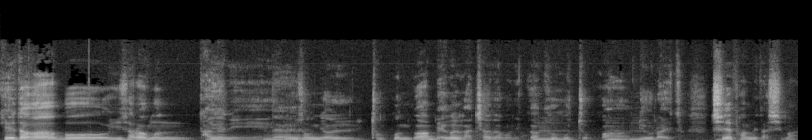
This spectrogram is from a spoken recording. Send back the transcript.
게다가 뭐 이 사람은 당연히 네. 윤석열 정권과 맥을 같이 하다 보니까 음. 극우 쪽과 뉴라이트 친일파입니다. 심한.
